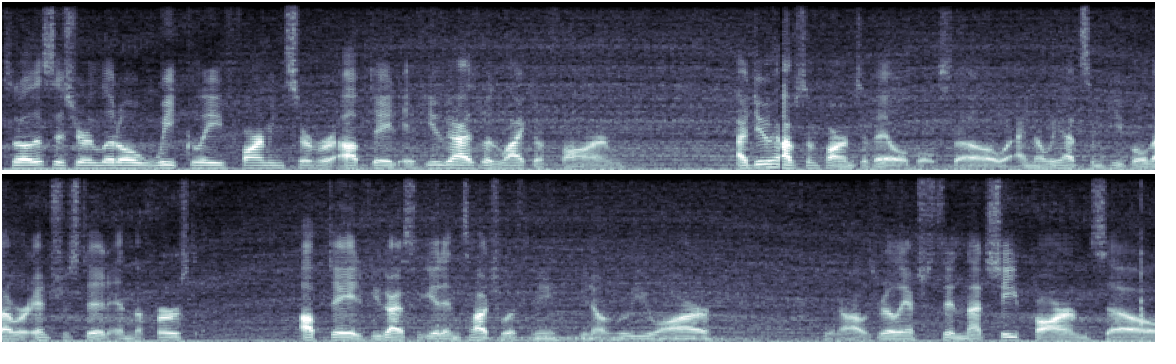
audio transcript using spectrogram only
So this is your little weekly farming server update. If you guys would like a farm, I do have some farms available. So I know we had some people that were interested in the first update. If you guys could get in touch with me, you know who you are. You know, I was really interested in that sheep farm. So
